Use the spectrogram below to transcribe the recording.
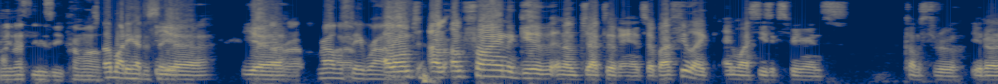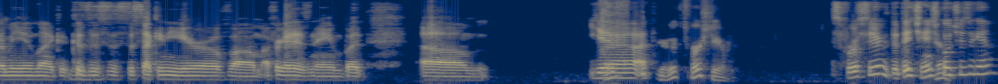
mean that's easy. Come on, somebody had to say. Yeah. It. Yeah, Rob will stay Rob. I'm, I'm, I'm trying to give an objective answer, but I feel like NYC's experience comes through. You know what I mean? Like, because mm-hmm. this is the second year of um, I forget his name, but um, yeah, it's first year. It's first year. Did they change yeah. coaches again?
